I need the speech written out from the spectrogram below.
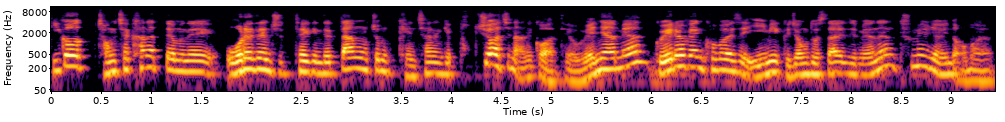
이거 정책 하나 때문에 오래된 주택인데 땅 좀 괜찮은 게 폭주하진 않을 것 같아요. 왜냐하면 그레이터 밴쿠버에서 이미 그 정도 사이즈면은 2밀리언이 넘어요.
